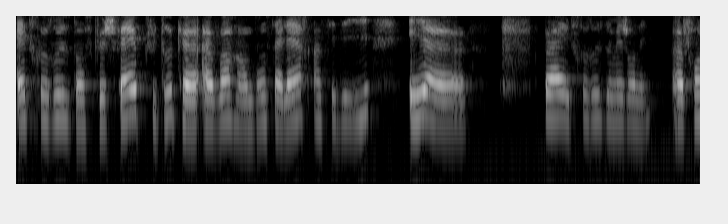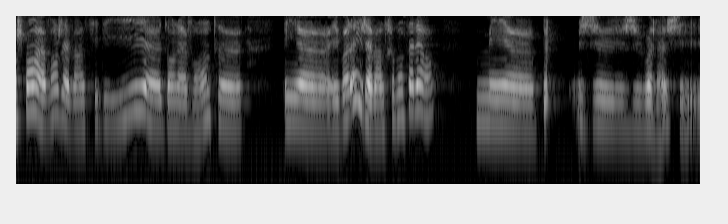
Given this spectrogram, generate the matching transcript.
être heureuse dans ce que je fais plutôt qu'avoir un bon salaire, un CDI et pas être heureuse de mes journées. Euh, franchement, avant, j'avais un CDI euh, dans la vente euh, et, et, voilà, j'avais un très bon salaire. Hein. Mais je, je, voilà, j'étais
